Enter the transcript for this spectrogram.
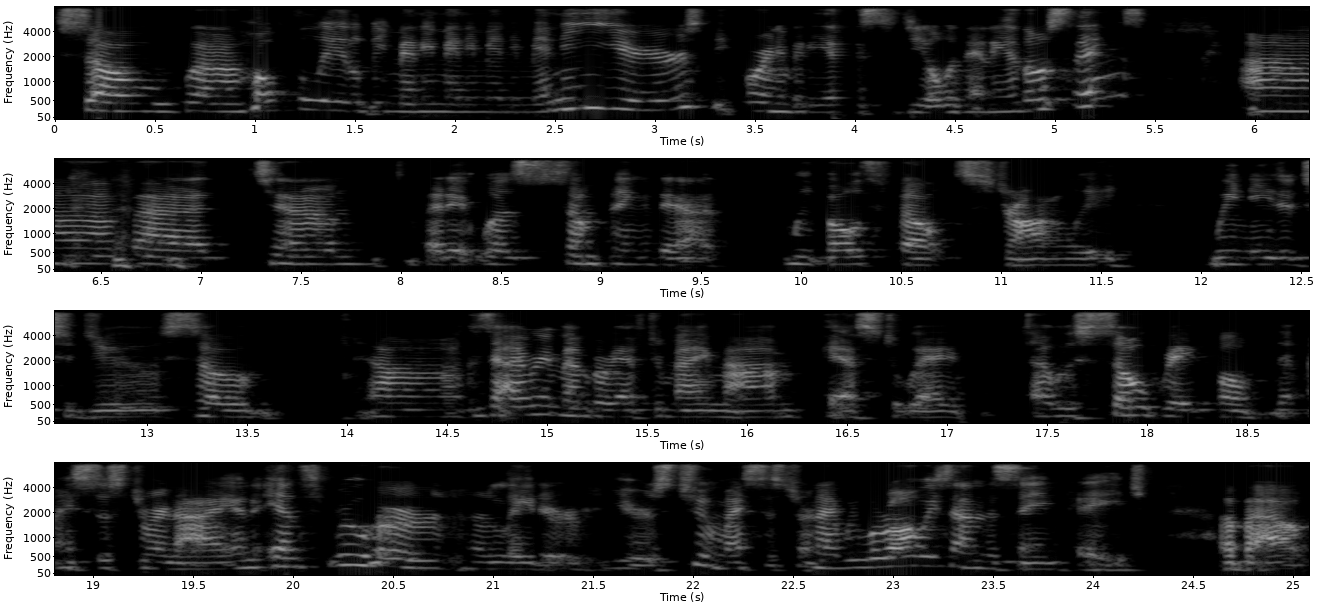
so uh, hopefully it'll be many, many, many, many years before anybody has to deal with any of those things. Uh, but um, but it was something that we both felt strongly we needed to do. So because I remember after my mom passed away, I was so grateful that my sister and I, and, and through her her later years too, my sister and I, we were always on the same page about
